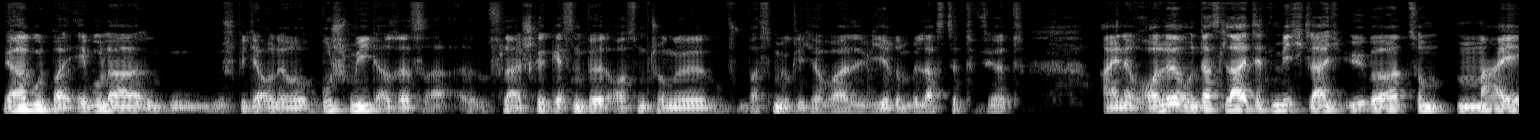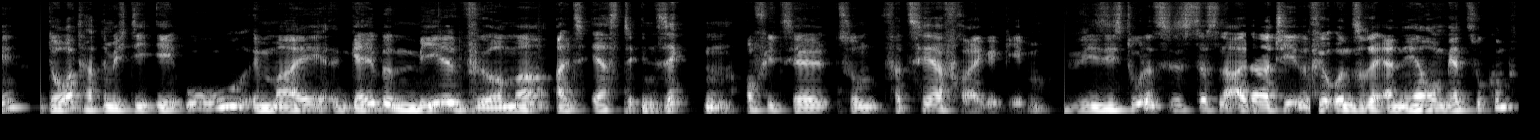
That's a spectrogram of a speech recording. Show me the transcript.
Ja gut, bei Ebola äh, spielt ja auch eine Bushmeat, also das äh, Fleisch gegessen wird aus dem Dschungel, was möglicherweise Viren belastet wird eine Rolle und das leitet mich gleich über zum Mai. Dort hat nämlich die EU im Mai gelbe Mehlwürmer als erste Insekten offiziell zum Verzehr freigegeben. Wie siehst du das? Ist das eine Alternative für unsere Ernährung der Zukunft?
